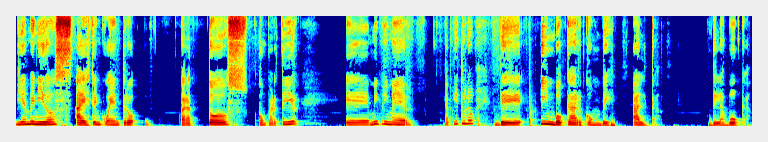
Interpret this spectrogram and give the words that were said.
Bienvenidos a este encuentro para todos compartir eh, mi primer capítulo de invocar con B, alta, de la boca.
